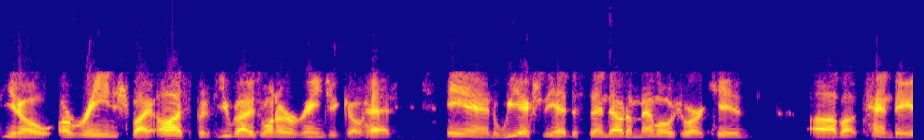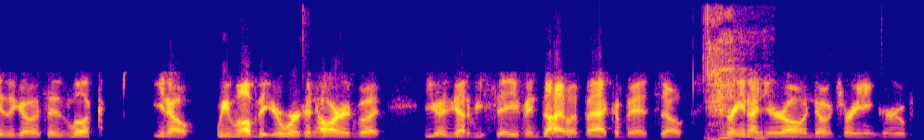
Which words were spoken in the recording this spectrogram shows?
you know, arranged by us. But if you guys want to arrange it, go ahead. And we actually had to send out a memo to our kids uh, about ten days ago. It says, look, you know, we love that you're working hard, but you guys got to be safe and dial it back a bit. So train on your own. Don't train in groups.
